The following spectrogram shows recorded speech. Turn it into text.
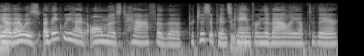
Yeah, that was. I think we had almost half of the participants Mm-hmm. came from the valley up to there.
